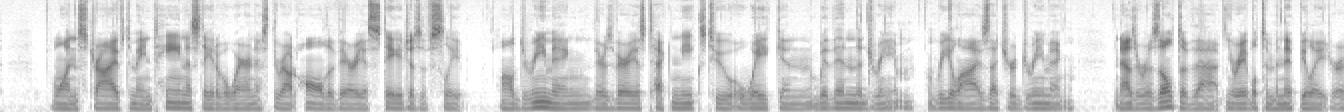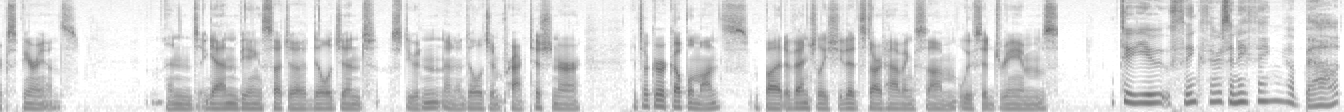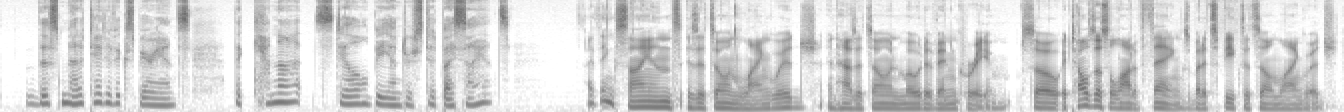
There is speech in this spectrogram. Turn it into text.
one strives to maintain a state of awareness throughout all the various stages of sleep. While dreaming, there's various techniques to awaken within the dream, realize that you're dreaming. And as a result of that, you're able to manipulate your experience. And again, being such a diligent student and a diligent practitioner, it took her a couple months, but eventually she did start having some lucid dreams. Do you think there's anything about this meditative experience that cannot still be understood by science? I think science is its own language and has its own mode of inquiry. So it tells us a lot of things, but it speaks its own language.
